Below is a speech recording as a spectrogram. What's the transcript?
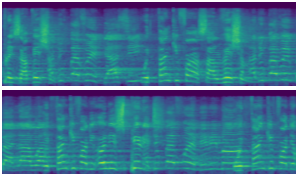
preservation. dúpẹ́ fún ìdásí We thank you for our salvation. a dúpẹ́ fún ìgbàlá wa We thank you for the Holy Spirit. dúpẹ́ fún ẹ̀mí mímọ́ We thank you for the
